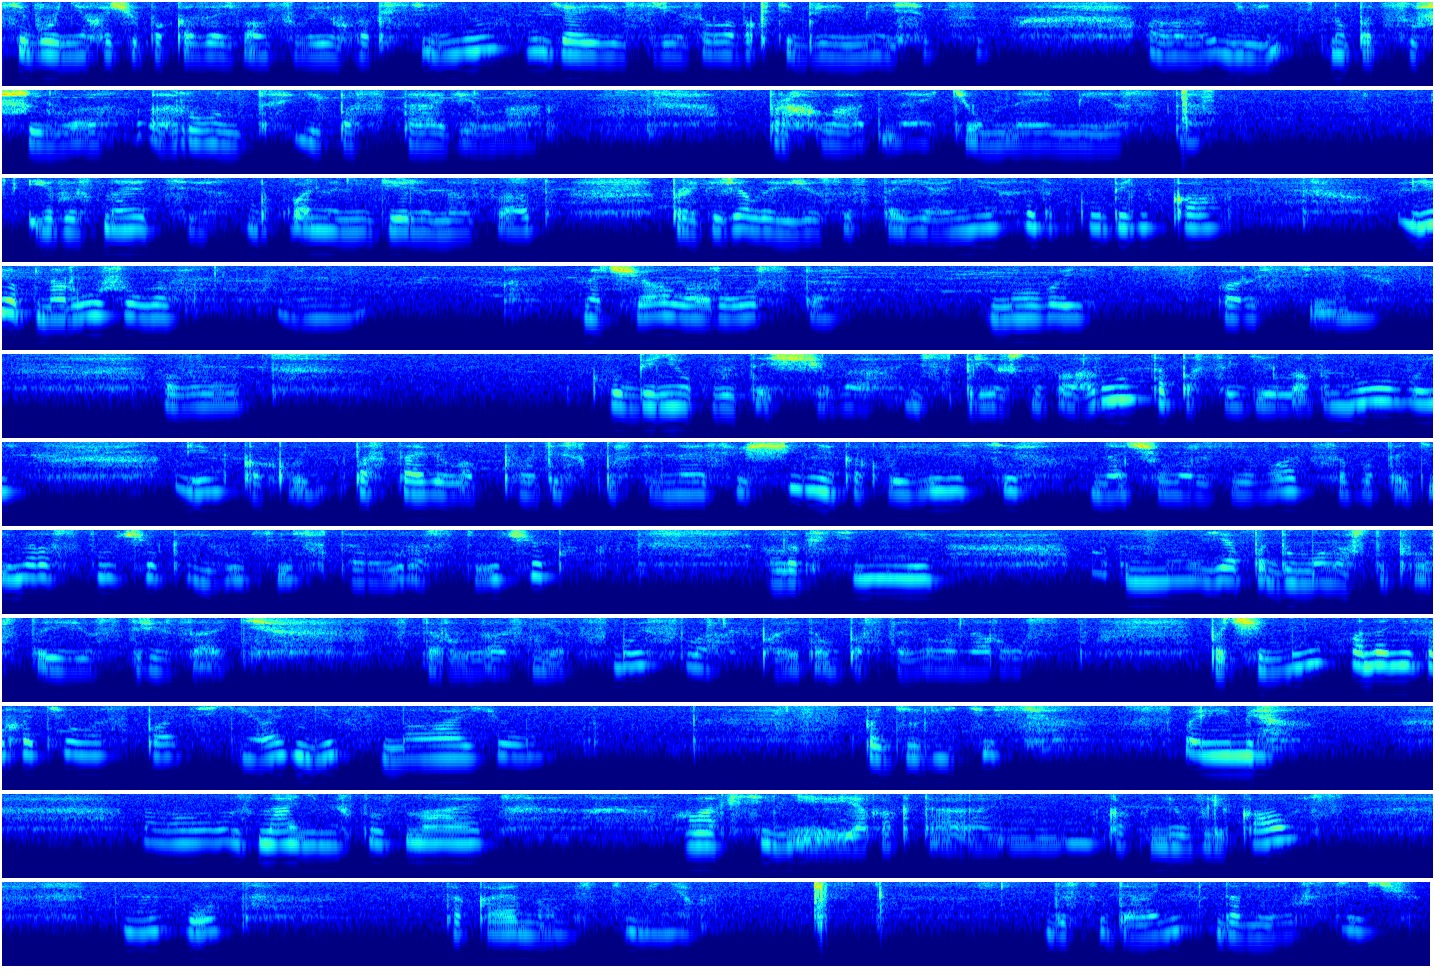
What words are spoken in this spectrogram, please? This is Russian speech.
Сегодня хочу показать вам свою глоксинию. Я ее срезала в октябре месяце. Э, ну, подсушила грунт и поставила прохладное, темное место. И вы знаете, буквально неделю назад проверяла ее состояние этого клубенька и обнаружила начало роста новой растения. Вот. Клубенек вытащила из прежнего грунта, посадила в новый. И как вы поставила под искусственное освещение, как вы видите, начал развиваться вот один росточек и вот здесь второй росточек галаксинии. Ну, я подумала, что просто ее срезать второй раз нет смысла, поэтому поставила на рост. Почему она не захотела спать, я не знаю. Поделитесь своими э, знаниями, кто знает. Галаксинею я как-то как не увлекалась. Ну вот, такая новость у меня. До свидания, до новых встреч.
